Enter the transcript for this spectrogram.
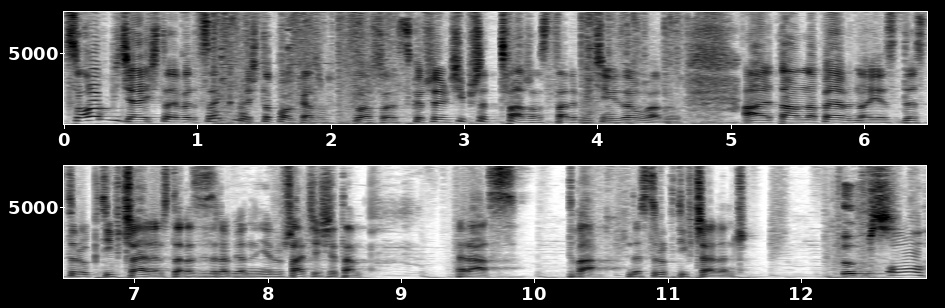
co? Widziałeś to Evercek? Weź to pokaż, proszę. Skoczyłem ci przed twarzą, stary, bym cię nie zauważył. Ale tam na pewno jest Destructive Challenge teraz jest zrobiony, nie ruszacie się tam. Raz, dwa, Destructive Challenge. Ups. O,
